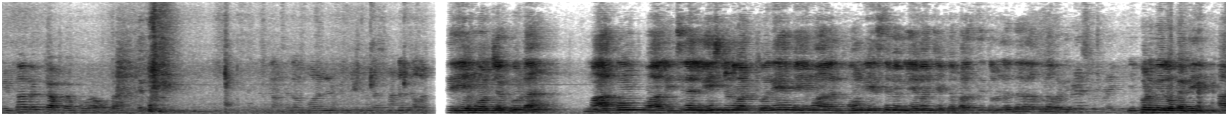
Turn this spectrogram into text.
कितना तक का अपना पूरा होगा? ये मोर्चा కూడా మాకు వాళ్ళు ఇచ్చిన లిస్టును పట్టుకొని మేము వాళ్ళని ఫోన్ చేస్తే మేము లేమని చెప్పే పరిస్థితులు ఉన్నది దాదాపు కాబట్టి. ఇప్పుడు మీరు ఒకటి ఆ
